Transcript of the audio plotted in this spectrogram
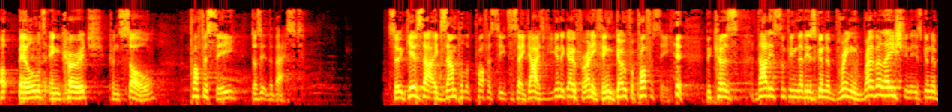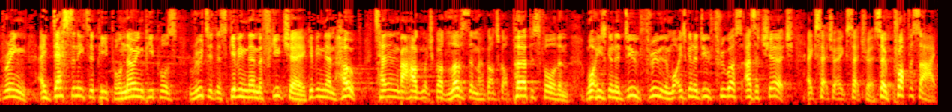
upbuild, encourage, console. Prophecy does it the best. So it gives that example of prophecy to say, guys, if you're going to go for anything, go for prophecy. because that is something that is going to bring, revelation is going to bring a destiny to people, knowing people's rootedness, giving them a future, giving them hope, telling them about how much God loves them, how God's got purpose for them, what He's going to do through them, what He's going to do through us as a church, etc., etc. So prophesy.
